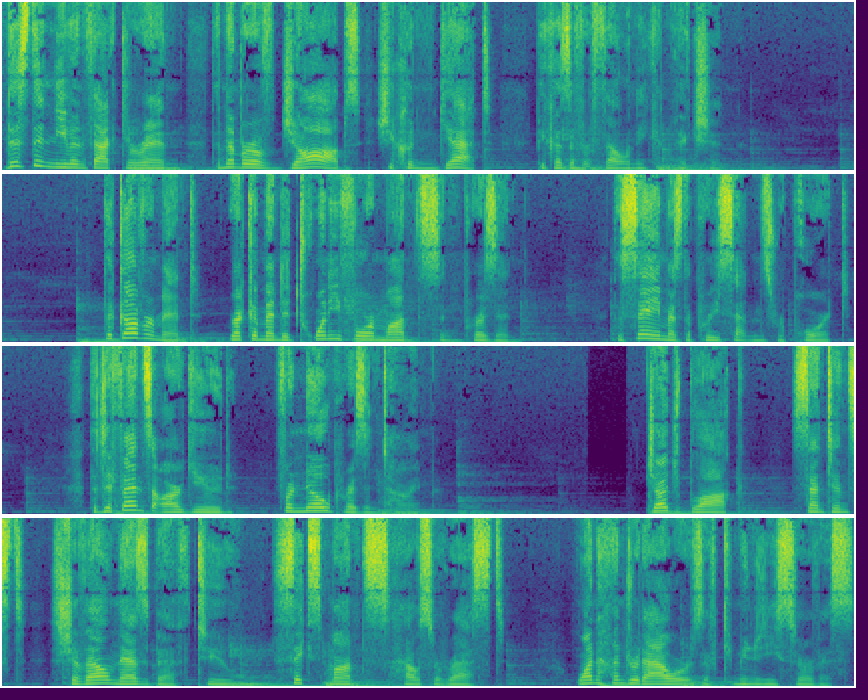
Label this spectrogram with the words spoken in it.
This didn't even factor in the number of jobs she couldn't get because of her felony conviction. The government recommended 24 months in prison, the same as the pre sentence report. The defense argued for no prison time. Judge Block sentenced Chevelle Nesbeth to six months house arrest, 100 hours of community service,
